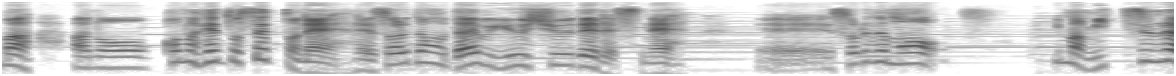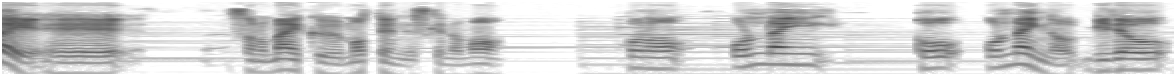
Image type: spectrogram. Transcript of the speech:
まあ、あの、このヘッドセットね、それでもだいぶ優秀でですね、えそれでも、今3つぐらい、えそのマイク持ってるんですけども、このオンライン、こう、オンラインのビデオ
